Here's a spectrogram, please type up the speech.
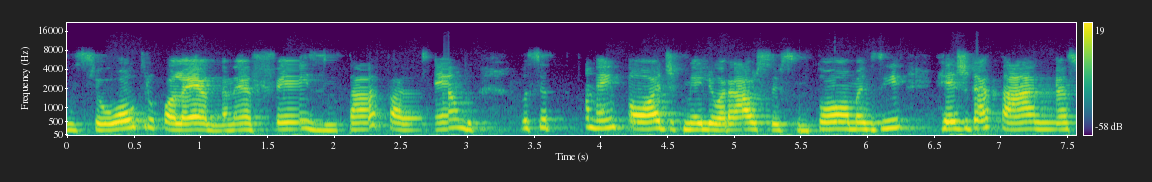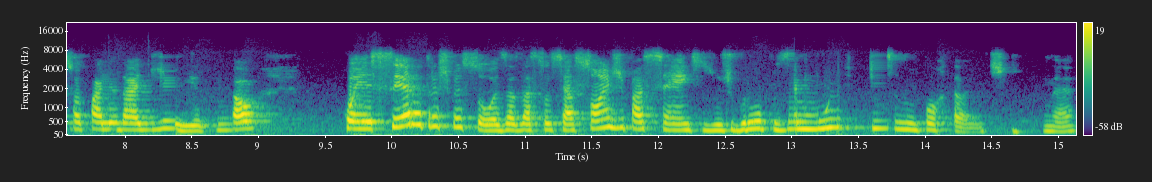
o seu outro colega né, fez e está fazendo, você também pode melhorar os seus sintomas e resgatar né, a sua qualidade de vida. Então, conhecer outras pessoas, as associações de pacientes, os grupos, é muitíssimo importante. Né?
